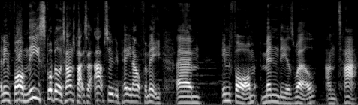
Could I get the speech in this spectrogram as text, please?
and Inform. These Squad Builder Challenge packs are absolutely paying out for me. Um, Inform, Mendy as well, and Ta.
